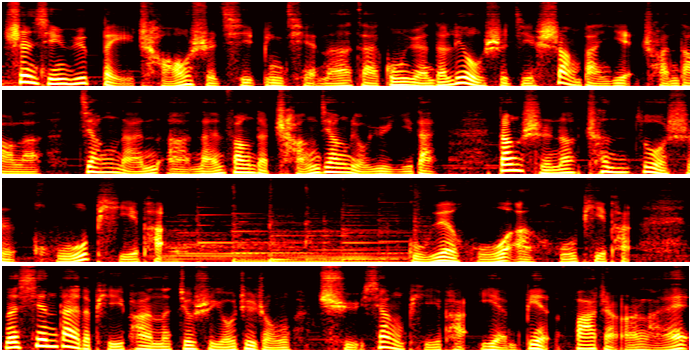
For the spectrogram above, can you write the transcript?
盛行于北朝时期，并且呢，在公元的六世纪上半叶传到了江南啊南方的长江流域一带，当时呢称作是胡琵琶。古月胡啊，胡琵琶。那现代的琵琶呢，就是由这种曲项琵琶演变发展而来。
